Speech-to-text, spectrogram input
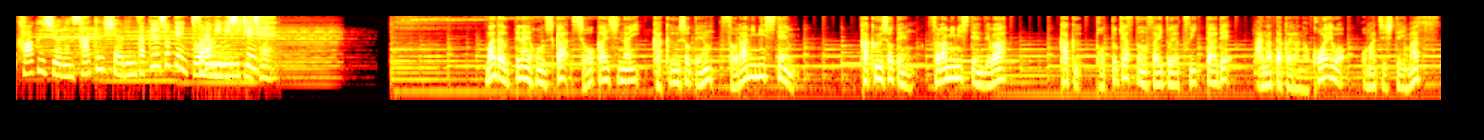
架空書店架空書店架空書店空耳視点まだ売ってない本しか紹介しない架空書店空耳視点。架空書店空耳視点では各ポッドキャストのサイトやツイッターであなたからの声をお待ちしています。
